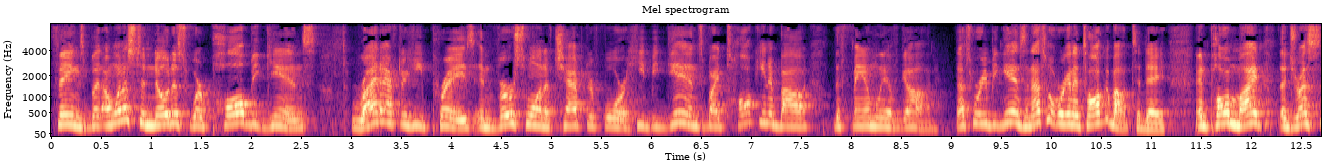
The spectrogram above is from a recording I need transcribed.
things. But I want us to notice where Paul begins right after he prays in verse 1 of chapter 4. He begins by talking about the family of God. That's where he begins, and that's what we're going to talk about today. And Paul might address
